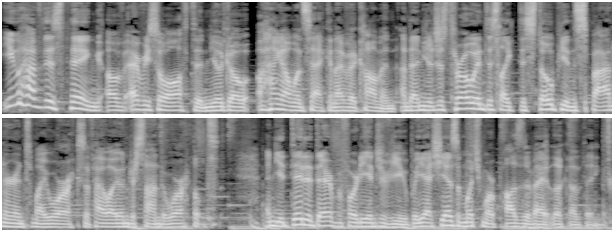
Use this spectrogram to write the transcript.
you have this thing of every so often you'll go, oh, hang on one second, I have a comment, and then you'll just throw in this like dystopian spanner into my works of how I understand the world. And you did it there before the interview, but yeah, she has a much more positive outlook on things.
